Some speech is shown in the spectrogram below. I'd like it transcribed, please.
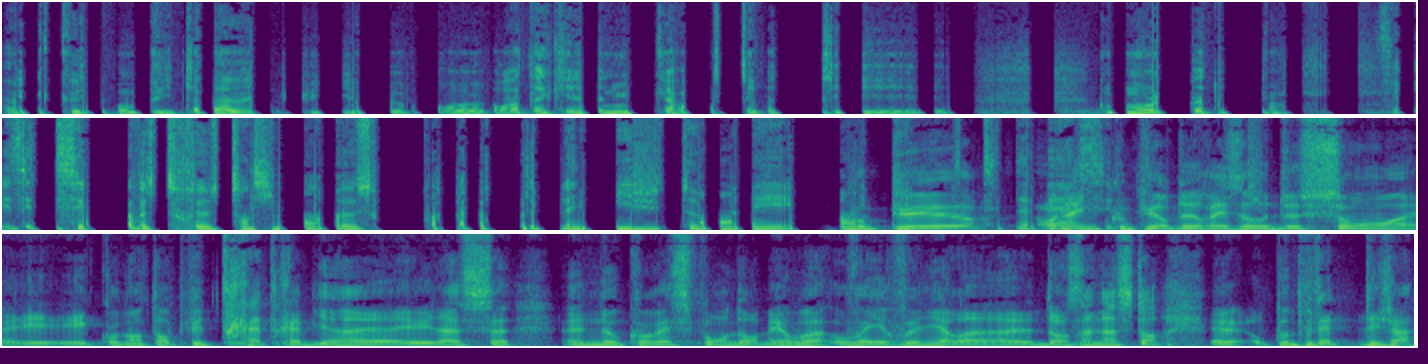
avec des pompes vitales et puis euh, pour, pour, attaquer la nuit, car on sait pas comment C'est quoi votre sentiment euh, la nuit justement et coupure, on a une coupure de réseau de son et, qu'on n'entend plus très très bien, euh, hélas, euh, nos correspondants. Mais on va, on va y revenir euh, dans un instant. On peut peut-être déjà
